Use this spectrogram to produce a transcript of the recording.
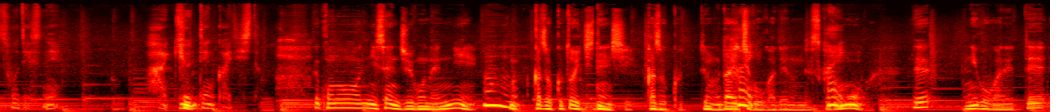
そうですねはい急展開でした。でこの2015年に、うん、まあ、家族と一年史家族っていうの第1号が出るんですけども、はい。はい、で2号が出て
